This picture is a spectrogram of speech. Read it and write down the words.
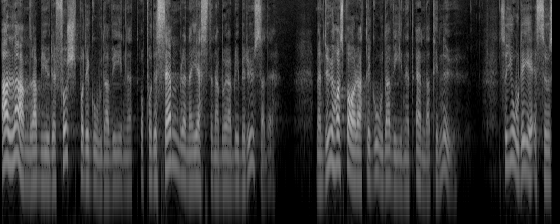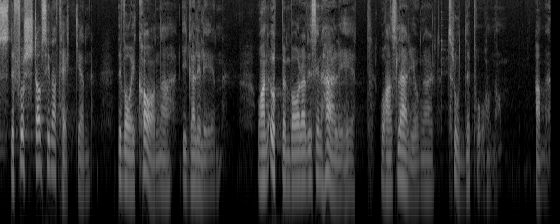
alla andra bjuder först på det goda vinet och på det sämre när gästerna börjar bli berusade. Men du har sparat det goda vinet ända till nu. Så gjorde Jesus det första av sina tecken. Det var i Kana i Galileen. Och han uppenbarade sin härlighet och hans lärjungar trodde på honom. Amen.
